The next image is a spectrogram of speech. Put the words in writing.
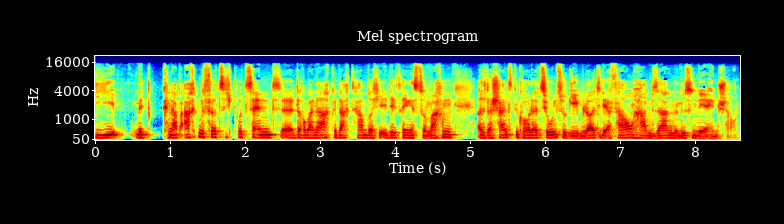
die mit knapp 48 Prozent äh, darüber nachgedacht haben, solche Ethiktrainings zu machen. Also da scheint es eine Korrelation zu geben. Leute, die Erfahrung haben, sagen, wir müssen näher hinschauen.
